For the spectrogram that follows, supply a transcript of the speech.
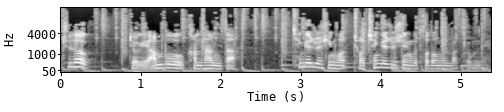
추석 저기 안부 감사합니다 챙겨주신 거 저 챙겨주시는 거 더덕님밖에 없네요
